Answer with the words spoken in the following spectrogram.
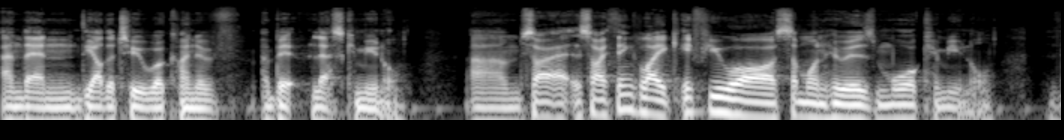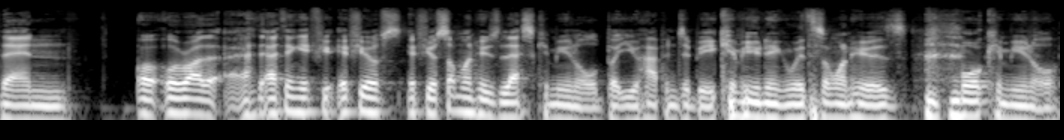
and then the other two were kind of a bit less communal. Um, so I, so I think like if you are someone who is more communal, then or, or rather, I I think if you if you're if you're someone who's less communal, but you happen to be communing with someone who is more communal,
